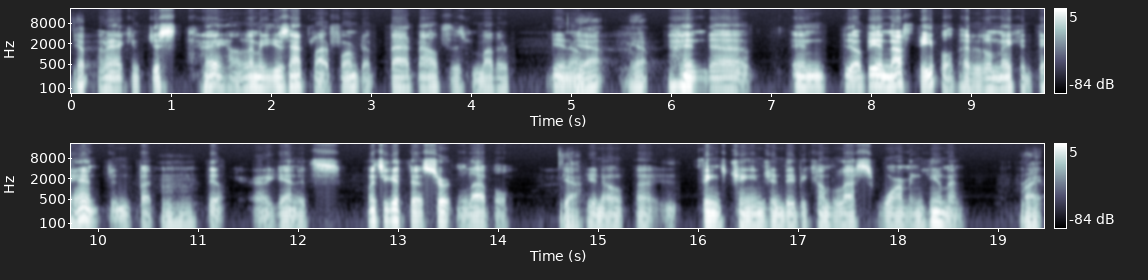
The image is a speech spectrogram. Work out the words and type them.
Yep. I mean, I can just hey, uh, let me use that platform to badmouth this mother, you know, yeah yeah and uh, and there'll be enough people that it'll make a dent. And but hmm again, it's once you get to a certain level, yeah you know, uh, things change and they become less warm and human. right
